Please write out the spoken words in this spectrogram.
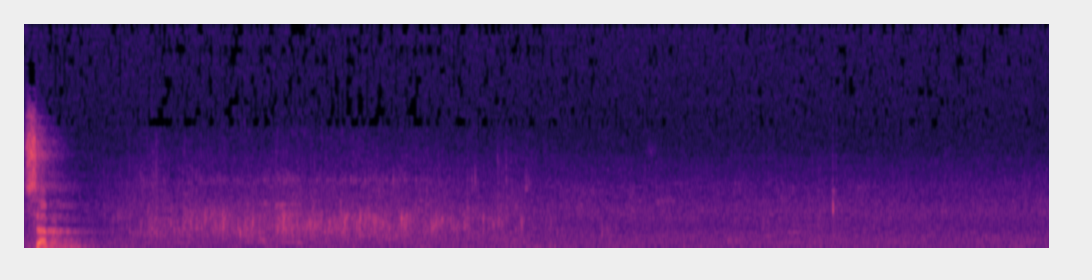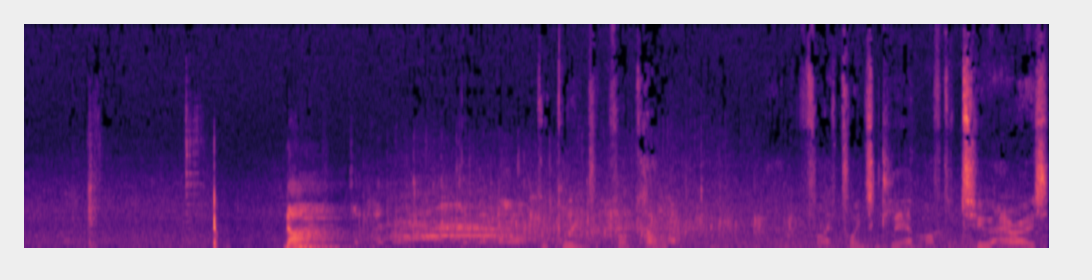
Seven. Nine. Good greet from Kang. Uh, five points clear after two arrows.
